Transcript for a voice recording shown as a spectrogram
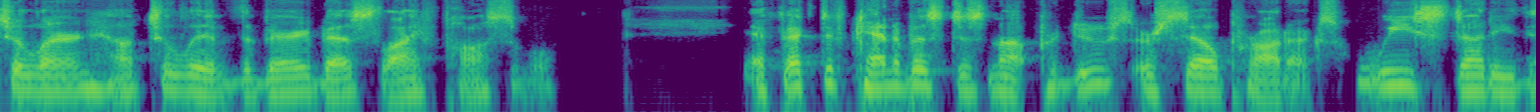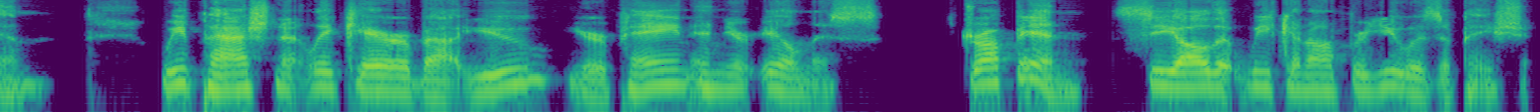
to learn how to live the very best life possible. Effective Cannabis does not produce or sell products. We study them. We passionately care about you, your pain, and your illness. Drop in, see all that we can offer you as a patient.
